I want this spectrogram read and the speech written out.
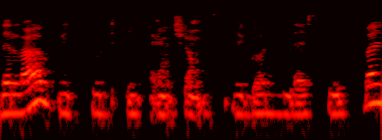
the love with good intentions. May God bless you. Bye.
